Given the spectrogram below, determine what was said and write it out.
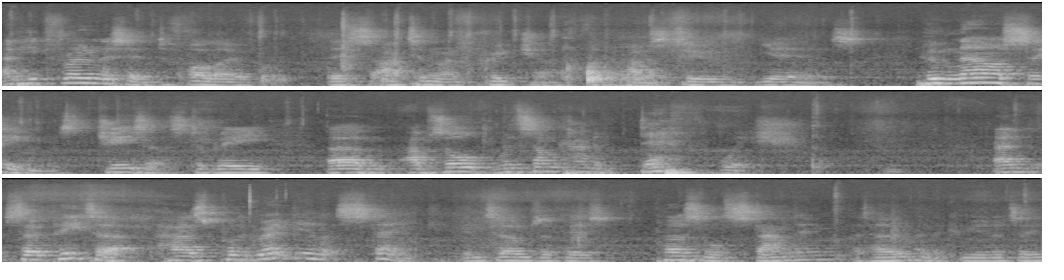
And he'd thrown this in to follow this itinerant preacher for the past two years, who now seems, Jesus, to be um, absorbed with some kind of death wish. And so Peter has put a great deal at stake in terms of his personal standing at home in the community,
